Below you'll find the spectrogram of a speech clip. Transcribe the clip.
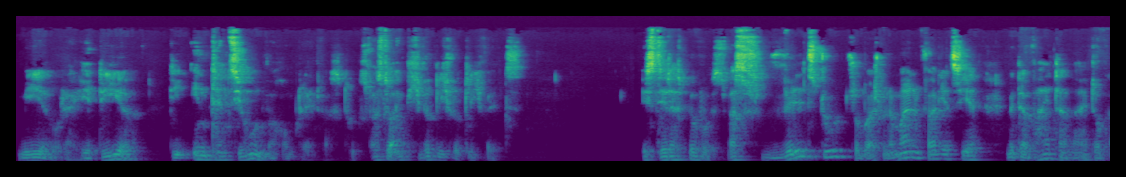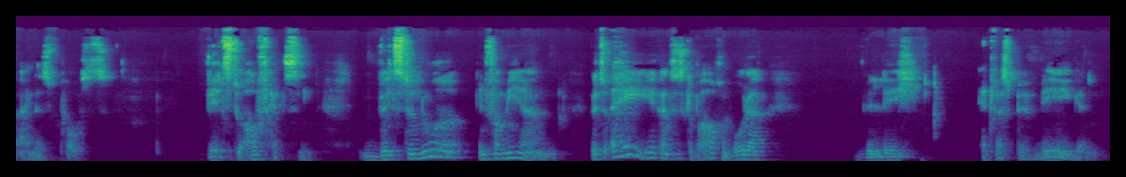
mir oder hier dir die Intention, warum du etwas tust, was du eigentlich wirklich, wirklich willst. Ist dir das bewusst? Was willst du, zum Beispiel in meinem Fall jetzt hier, mit der Weiterleitung eines Posts? Willst du aufhetzen? Willst du nur informieren? Willst du, hey, hier kannst du es gebrauchen? Oder will ich etwas bewegen.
